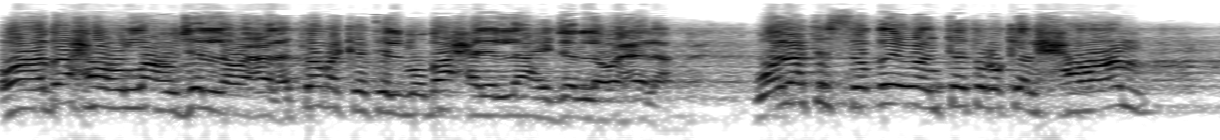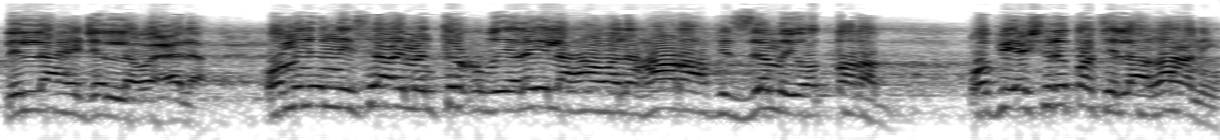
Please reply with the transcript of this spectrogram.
وأباحه الله جل وعلا. تركت المباح لله جل وعلا. ولا تستطيع أن تترك الحرام لله جل وعلا. ومن النساء من تقضي ليلها ونهارها في الزمر والطرب. وفي أشرطة الأغاني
